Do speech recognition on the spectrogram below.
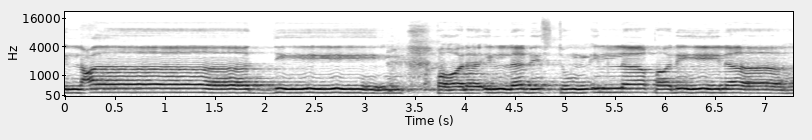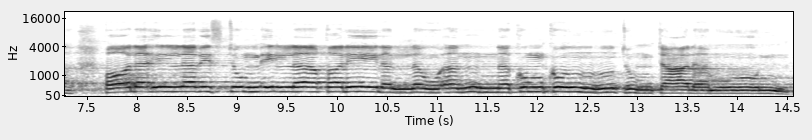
العادين. قال إن لبثتم إلا قليلا. قال إن لبثتم إلا قليلا لو أنكم كنتم تعلمون.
